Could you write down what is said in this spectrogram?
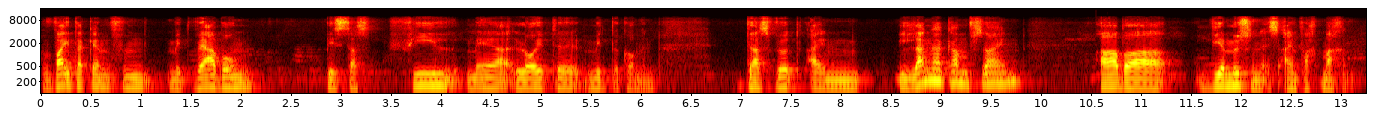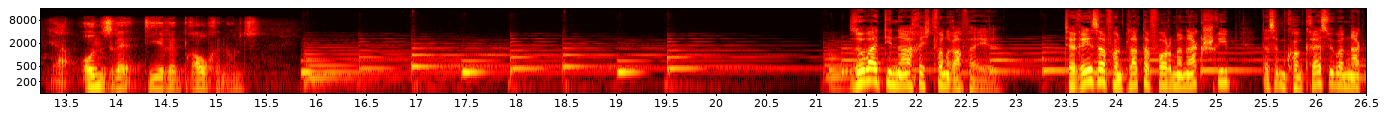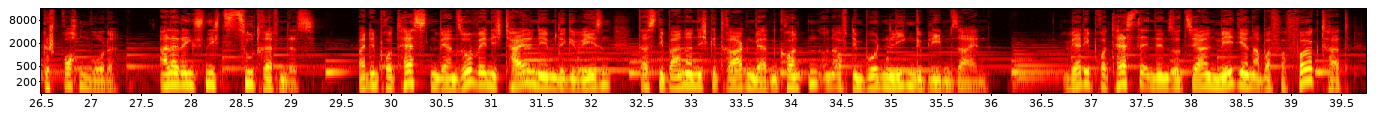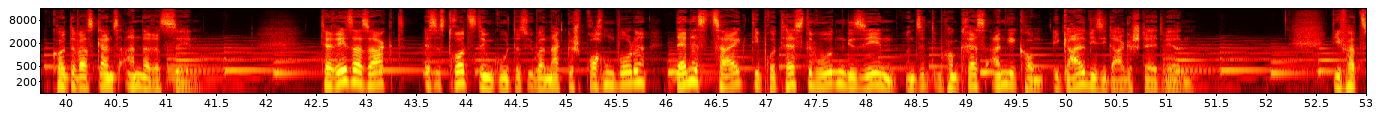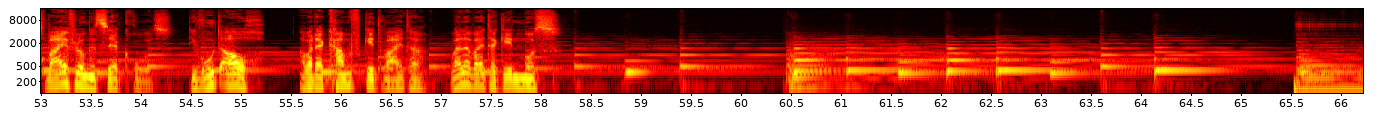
weiterkämpfen mit Werbung, bis das viel mehr Leute mitbekommen. Das wird ein langer Kampf sein, aber wir müssen es einfach machen. Ja, unsere Tiere brauchen uns. Soweit die Nachricht von Raphael. Theresa von Plataforma NAC schrieb, dass im Kongress über NAC gesprochen wurde. Allerdings nichts Zutreffendes. Bei den Protesten wären so wenig Teilnehmende gewesen, dass die Banner nicht getragen werden konnten und auf dem Boden liegen geblieben seien. Wer die Proteste in den sozialen Medien aber verfolgt hat, konnte was ganz anderes sehen. Theresa sagt, es ist trotzdem gut, dass über Nack gesprochen wurde, denn es zeigt, die Proteste wurden gesehen und sind im Kongress angekommen, egal wie sie dargestellt werden. Die Verzweiflung ist sehr groß, die Wut auch, aber der Kampf geht weiter, weil er weitergehen muss.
